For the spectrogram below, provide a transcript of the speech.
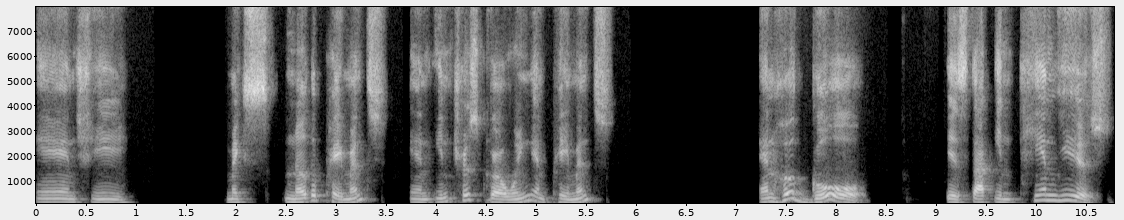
and she makes another payment and interest growing and payments. And her goal is that in 10 years,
